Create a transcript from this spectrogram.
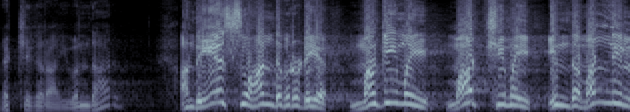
இரட்சகராய் வந்தார். அந்த இயேசு ஆண்டவருடைய மகிமை மாட்சிமை இந்த மண்ணில்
